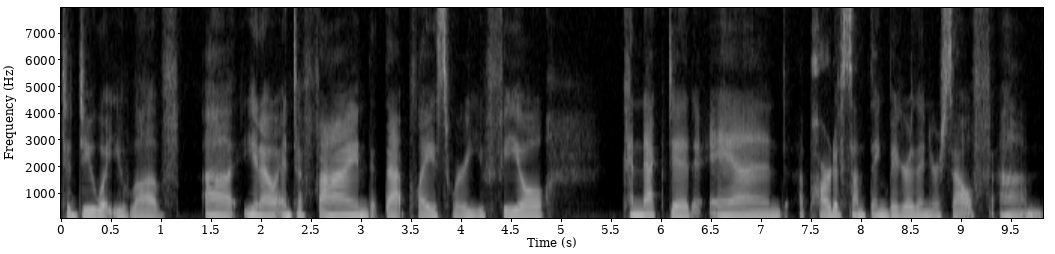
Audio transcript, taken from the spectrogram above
to do what you love, uh, you know, and to find that place where you feel connected and a part of something bigger than yourself. Um,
